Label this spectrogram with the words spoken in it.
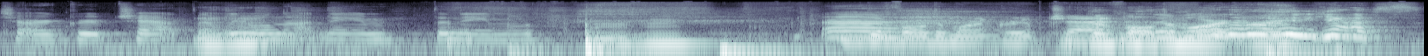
To our group chat that we Mm-hmm. will not name the name of. the Uh, voldemort group chat The the Voldemort. Voldemort- group. yes,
